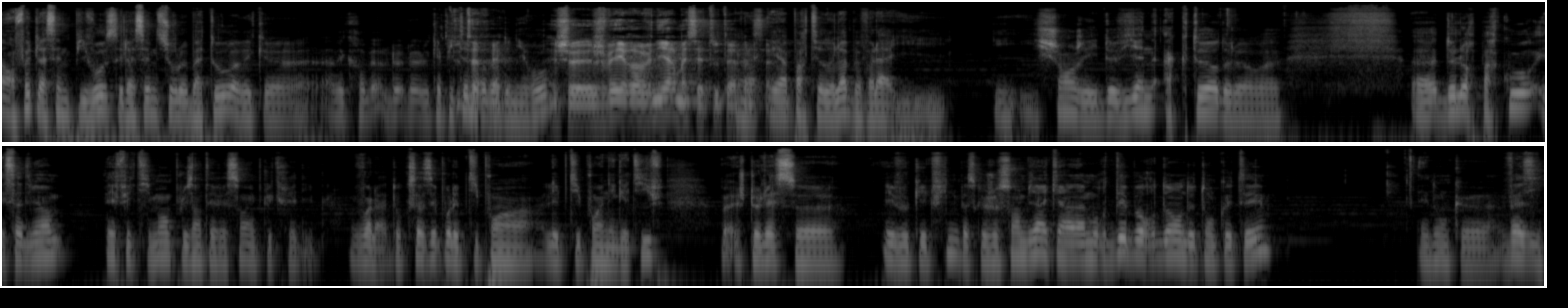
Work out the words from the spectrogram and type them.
En fait, la scène pivot, c'est la scène sur le bateau avec, euh, avec le, capitaine Robert De Niro. Je, vais y revenir, mais c'est tout à fait ça. Et à partir de là, ben voilà, ils, ils, changent et ils deviennent acteurs de leur, euh, de leur parcours et ça devient effectivement plus intéressant et plus crédible. Voilà, donc ça c'est pour les petits points, les petits points négatifs. Bah, je te laisse évoquer le film parce que je sens bien qu'il y a un amour débordant de ton côté. Et donc, vas-y,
